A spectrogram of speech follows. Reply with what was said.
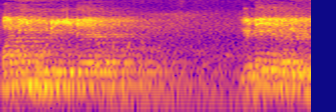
பணி உரிய இடையர்கள்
